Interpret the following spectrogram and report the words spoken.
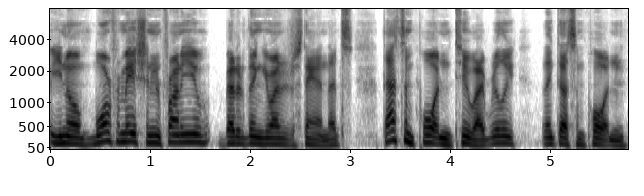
you know more information in front of you better thing you understand. That's that's important too. I really think that's important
